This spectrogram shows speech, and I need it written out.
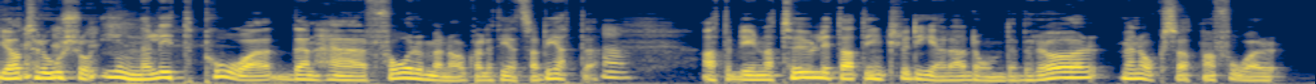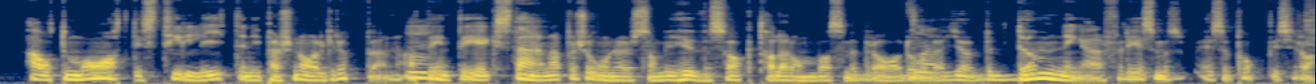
jag tror så innerligt på den här formen av kvalitetsarbete. Ja. Att det blir naturligt att inkludera dem det berör men också att man får automatiskt tilliten i personalgruppen. Mm. Att det inte är externa personer som i huvudsak talar om vad som är bra och dåligt, gör bedömningar för det är som är så poppis idag.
